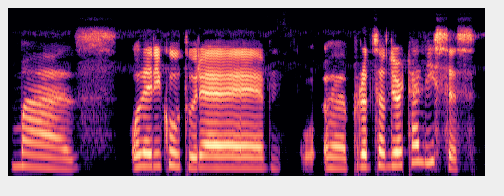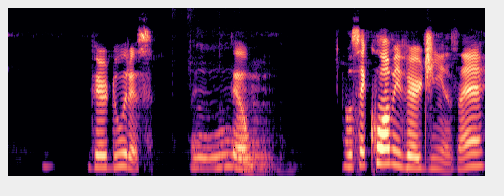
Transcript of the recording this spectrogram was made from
Mas olericultura é, é produção de hortaliças, verduras. Então, Hum, Você come verdinhas, né?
